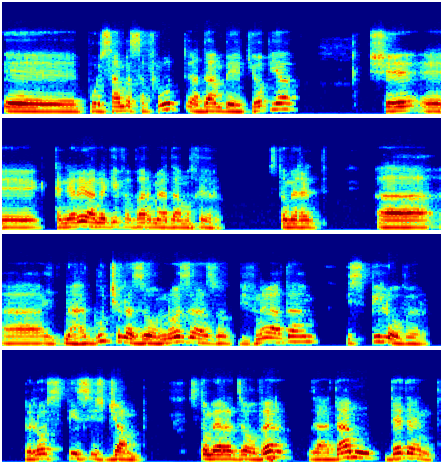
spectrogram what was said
שפורסם בספרות, אדם באתיופיה, שכנראה הנגיף עבר מאדם אחר. זאת אומרת, ההתנהגות של הזואונוזה הזאת בבני האדם היא spillover ולא species jump. זאת אומרת זה עובר, זה אדם הוא dead end.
